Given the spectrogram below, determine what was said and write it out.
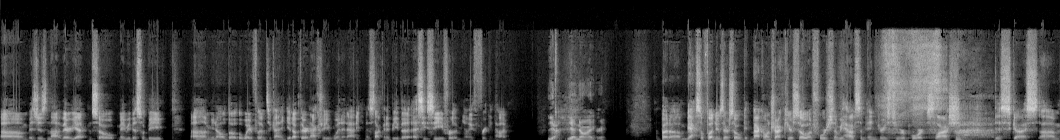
um, is just not there yet. And so maybe this will be, um, you know, the the way for them to kind of get up there and actually win an Natty. It's not going to be the SEC for the millionth freaking time. Yeah. Yeah. No, I agree. But um, yeah, so fun news there. So get back on track here. So unfortunately, we have some injuries to report slash discuss. Um,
